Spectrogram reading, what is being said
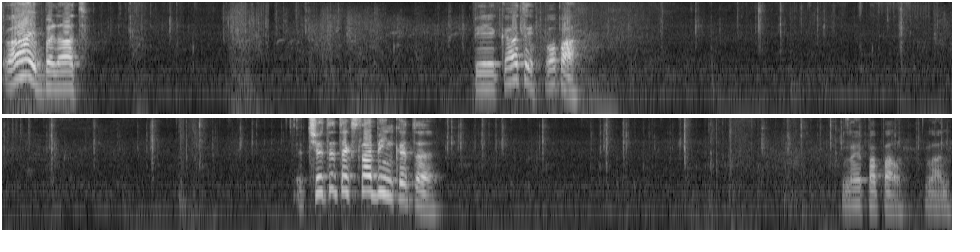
Ай, блядь. Перекаты. Опа. Че ты так слабенько-то? Ну и попал. Ладно.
